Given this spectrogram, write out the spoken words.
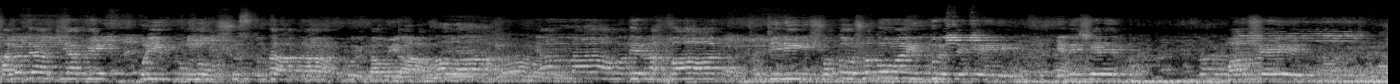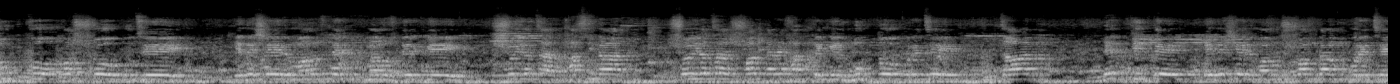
খালেদা জিয়াকে পরিপূর্ণ সুস্থতা দান করে দাও আল্লাহ, আমাদের রাহবার যিনি শত শত মাইল দূরে থেকে এদেশের মানুষের দুঃখ, কষ্ট বুঝে এদেশের মানুষদের, মানুষদেরকে স্বৈরাচার, হাসিনার স্বৈরাচার সরকারের হাত থেকে মুক্ত করেছে, যার নেতৃত্বে এদেশের মানুষ সংগ্রাম করেছে,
